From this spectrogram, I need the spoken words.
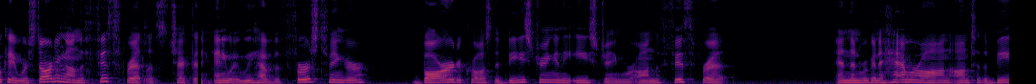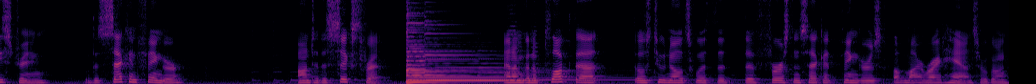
Okay, we're starting on the fifth fret. Let's check that. Anyway, we have the first finger barred across the B string and the E string. We're on the fifth fret, and then we're going to hammer on onto the B string with the second finger onto the sixth fret. And I'm going to pluck that those two notes with the, the first and second fingers of my right hand. So we're going.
